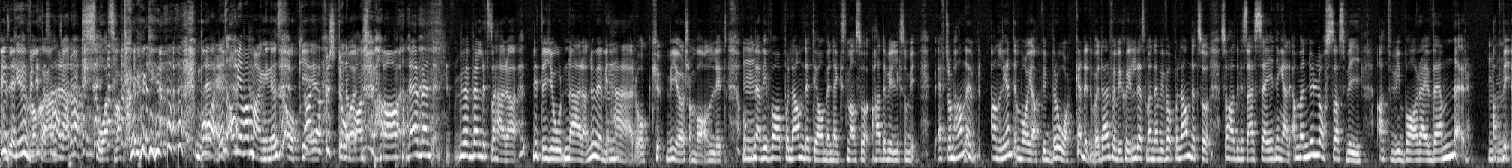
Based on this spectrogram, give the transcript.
Vi- vi- Gud vad skönt, så här- jag hade varit så svartsjuk. Både om jag var Magnus och Ja, eh, jag förstår. dina barns pappa. Ja, nej, men väldigt så här, lite jordnära. Nu är Mm. vi här och vi gör som vanligt. Och när vi var på landet, jag och min exman, så hade vi liksom, eftersom han, anledningen var ju att vi bråkade, det var därför vi skildes, men när vi var på landet så, så hade vi så här sägningar, ja men nu låtsas vi att vi bara är vänner. Att, vi,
